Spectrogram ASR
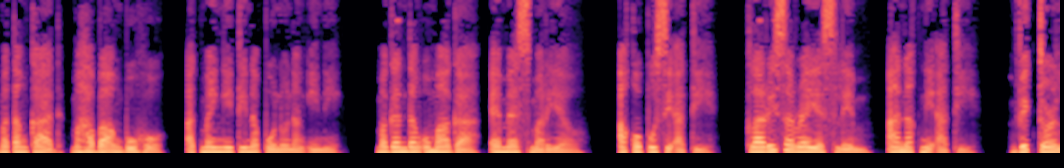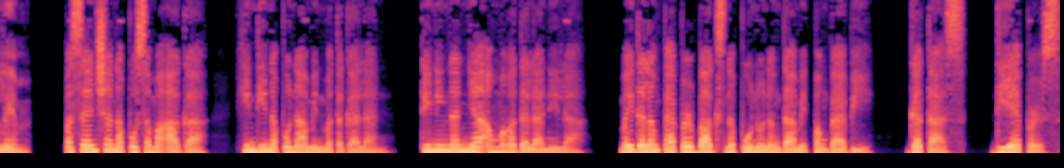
Matangkad, mahaba ang buho, at may ngiti na puno ng ini. Magandang umaga, MS Mariel. Ako po si Ati. Clarissa Reyes Lim, anak ni Ati. Victor Lim. Pasensya na po sa maaga, hindi na po namin matagalan. Tiningnan niya ang mga dala nila. May dalang pepper bags na puno ng damit pang baby, gatas, diapers,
